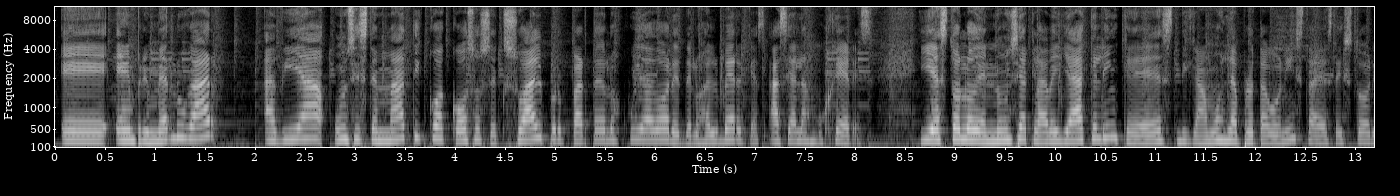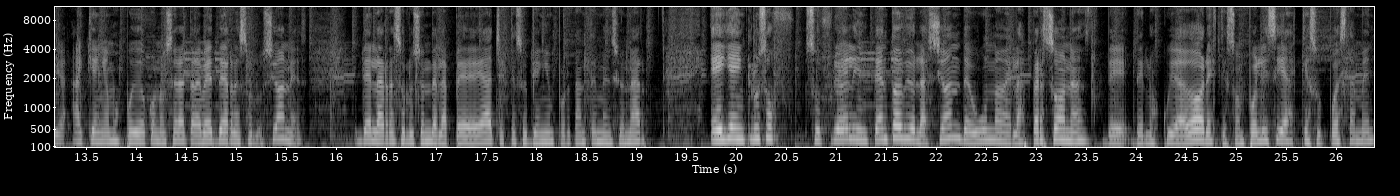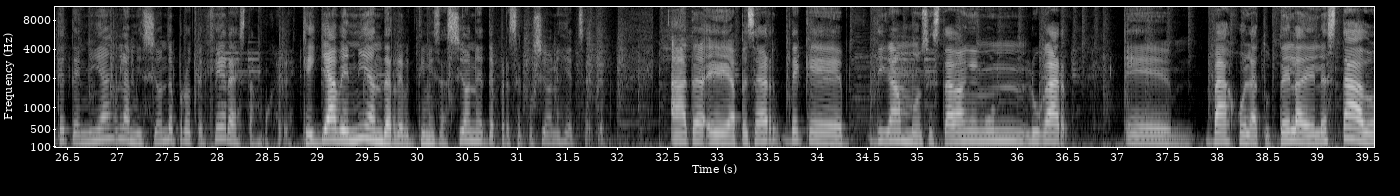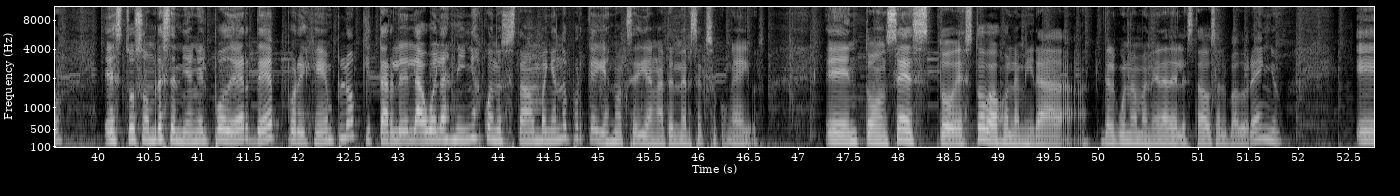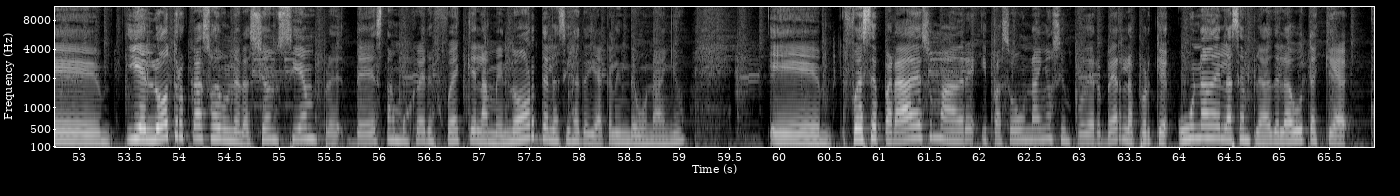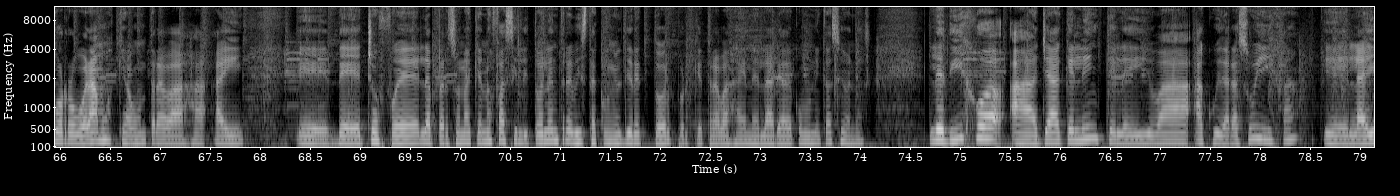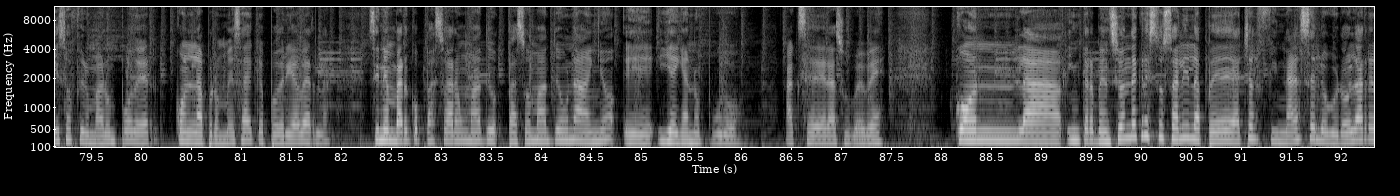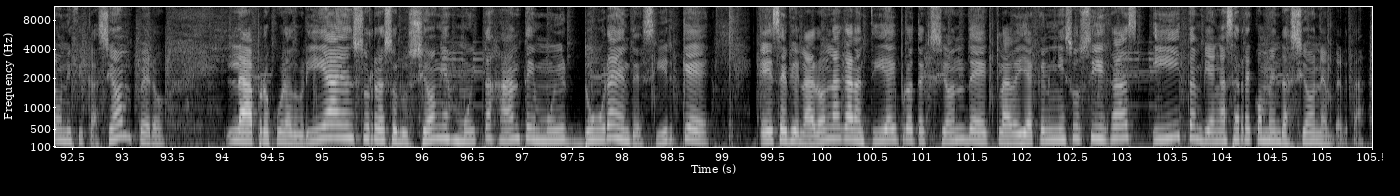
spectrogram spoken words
Eh, en primer lugar, había un sistemático acoso sexual por parte de los cuidadores de los albergues hacia las mujeres. Y esto lo denuncia Clave Jacqueline, que es, digamos, la protagonista de esta historia, a quien hemos podido conocer a través de resoluciones, de la resolución de la PDH, que eso es bien importante mencionar. Ella incluso sufrió el intento de violación de una de las personas, de, los cuidadores, que son policías, que supuestamente tenían la misión de proteger a estas mujeres, que ya venían de revictimizaciones, de persecuciones, etc. Eh, a pesar de que, digamos, estaban en un lugar eh, bajo la tutela del Estado, estos hombres tenían el poder de, por ejemplo, quitarle el agua a las niñas cuando se estaban bañando porque ellas no accedían a tener sexo con ellos. Entonces, todo esto bajo la mirada de alguna manera del Estado salvadoreño. Eh, y el otro caso de vulneración siempre de estas mujeres fue que la menor de las hijas de Jacqueline de un año eh, fue separada de su madre y pasó un año sin poder verla porque una de las empleadas de la UTA que corroboramos que aún trabaja ahí, eh, de hecho fue la persona que nos facilitó la entrevista con el director porque trabaja en el área de comunicaciones, le dijo a Jacqueline que le iba a cuidar a su hija, la hizo firmar un poder con la promesa de que podría verla sin embargo, pasaron más pasó más de un año eh, y ella no pudo acceder a su bebé. Con la intervención de Cristosal y la PDH al final se logró la reunificación, pero la Procuraduría en su resolución es muy tajante y muy dura en decir que eh, se violaron la garantía y protección de Clave Jacqueline y sus hijas y también hace recomendaciones, ¿verdad?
